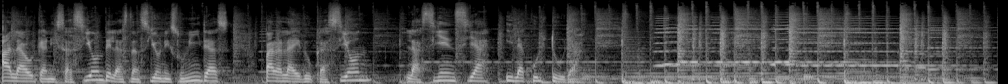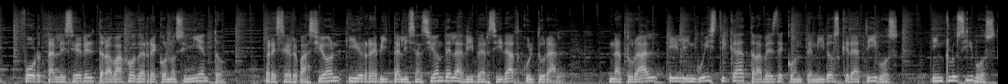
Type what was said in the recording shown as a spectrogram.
a la Organización de las Naciones Unidas para la Educación, la Ciencia y la Cultura. Fortalecer el trabajo de reconocimiento, preservación y revitalización de la diversidad cultural, natural y lingüística a través de contenidos creativos, inclusivos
